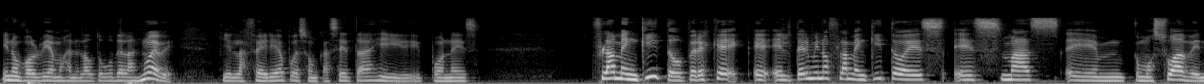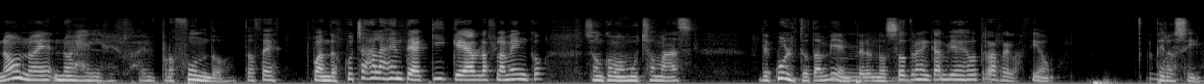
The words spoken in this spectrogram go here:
y nos volvíamos en el autobús de las nueve. Y en la feria pues son casetas y pones flamenquito, pero es que eh, el término flamenquito es, es más em, como suave, ¿no? No es, no es el, profundo. Entonces, cuando escuchas a la gente aquí que habla flamenco, son como mucho más de culto también, pero mm. nosotros en cambio es otra relación. Pero sí,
